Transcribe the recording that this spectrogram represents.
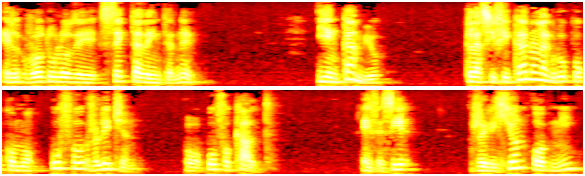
el rótulo de secta de Internet y en cambio clasificaron al grupo como UFO Religion o UFO Cult, es decir, religión ovni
